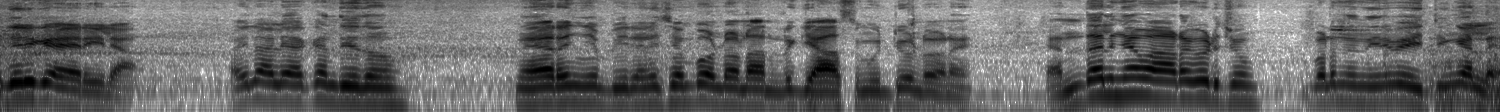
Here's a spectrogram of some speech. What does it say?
ഇതിൽ കയറിയില്ല. അതിൽ അളിയാക്ക എന്ത് ചെയ്തു? നേരെ ഇനി ബിരിയാണി ചെമ്പ് കൊണ്ടുപോകണം ഗ്യാസ് കുറ്റി കൊണ്ടുപോകണേ എന്തായാലും ഞാൻ വാടക അടിച്ചു ഇവിടെ നിന്ന് വെയിറ്റിംഗ് അല്ലേ?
